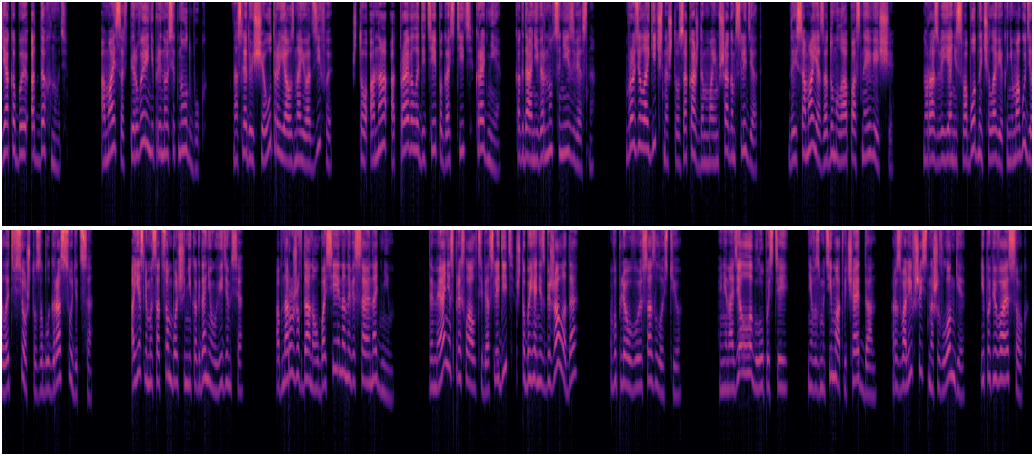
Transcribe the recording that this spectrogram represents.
якобы отдохнуть. А Майса впервые не приносит ноутбук. На следующее утро я узнаю от Зифы, что она отправила детей погостить к родне, когда они вернутся, неизвестно. Вроде логично, что за каждым моим шагом следят. Да и сама я задумала опасные вещи. Но разве я не свободный человек и не могу делать все, что заблагорассудится? А если мы с отцом больше никогда не увидимся? Обнаружив Дана у бассейна, нависаю над ним. Дамианис прислал тебя следить, чтобы я не сбежала, да?» Выплевываю со злостью. «И не наделала глупостей», — невозмутимо отвечает Дан, развалившись на шезлонге и попивая сок.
